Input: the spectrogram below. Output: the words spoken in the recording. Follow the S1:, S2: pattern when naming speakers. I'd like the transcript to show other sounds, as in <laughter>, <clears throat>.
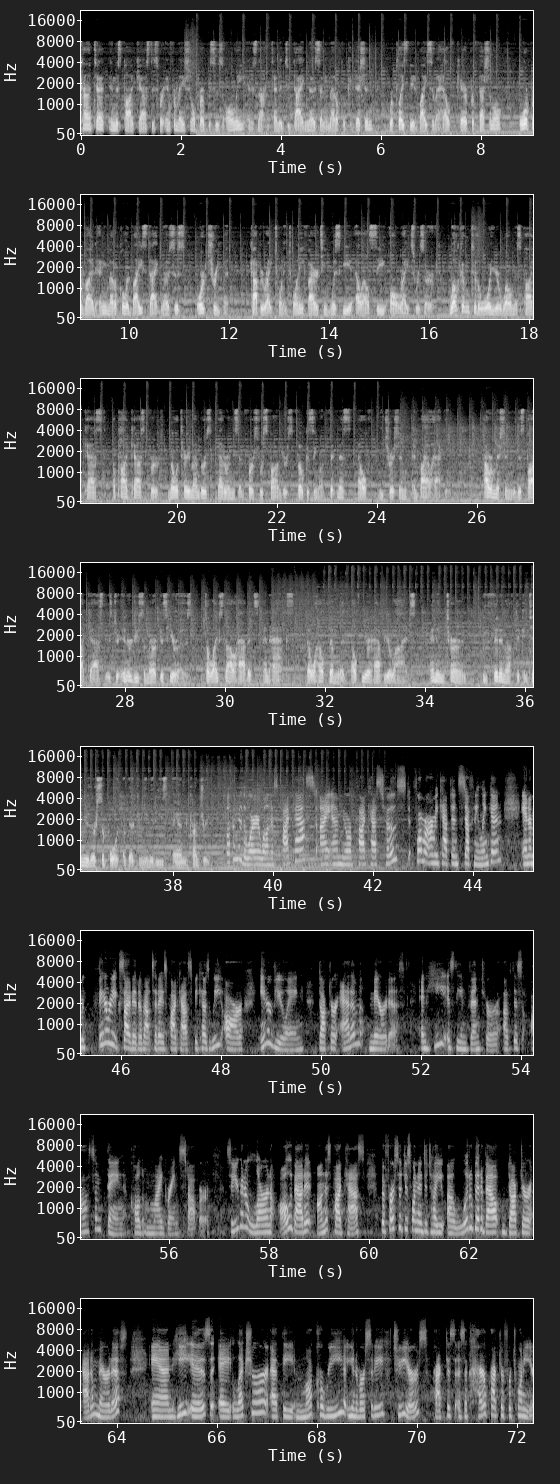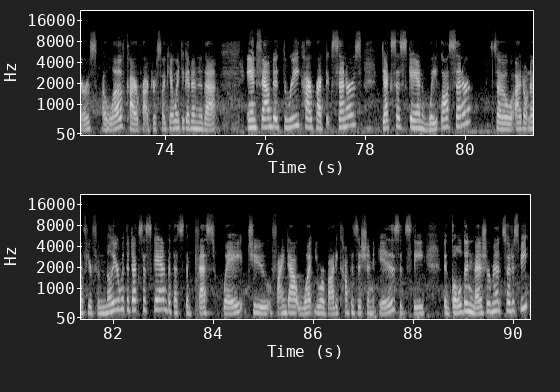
S1: content in this podcast is for informational purposes only and is not intended to diagnose any medical condition, replace the advice of a healthcare professional, or provide any medical advice, diagnosis, or treatment. Copyright 2020 Fireteam Whiskey LLC, all rights reserved. Welcome to the Warrior Wellness Podcast, a podcast for military members, veterans, and first responders focusing on fitness, health, nutrition, and biohacking. Our mission with this podcast is to introduce America's heroes to lifestyle habits and hacks that will help them live healthier, happier lives, and in turn, be fit enough to continue their support of their communities and country.
S2: Welcome to the Warrior Wellness Podcast. I am your podcast host, former Army Captain Stephanie Lincoln, and I'm very excited about today's podcast because we are interviewing Dr. Adam Meredith and he is the inventor of this awesome thing called Migraine Stopper. So you're going to learn all about it on this podcast. But first, I just wanted to tell you a little bit about Dr. Adam Meredith. And he is a lecturer at the Macquarie University, two years, practiced as a chiropractor for 20 years. I love chiropractors, so I can't wait to get into that. And founded three chiropractic centers DEXA Scan Weight Loss Center, so I don't know if you're familiar with the DEXA scan, but that's the best way to find out what your body composition is. It's the, the golden measurement, so to speak.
